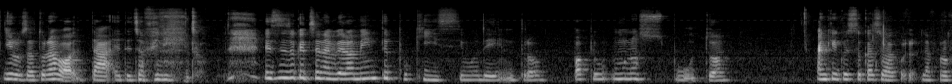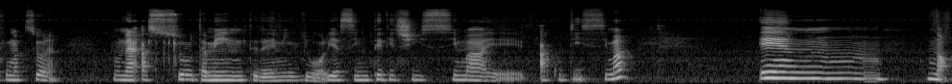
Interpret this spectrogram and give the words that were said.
io l'ho usato una volta ed è già finito. Nel senso che ce n'è veramente pochissimo dentro proprio uno sputo. Anche in questo caso la, la profumazione non è assolutamente delle migliori è sinteticissima e acutissima. E ehm, no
